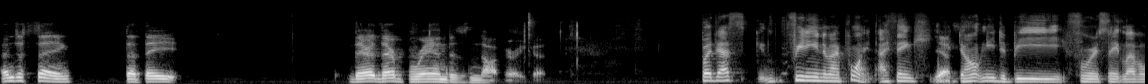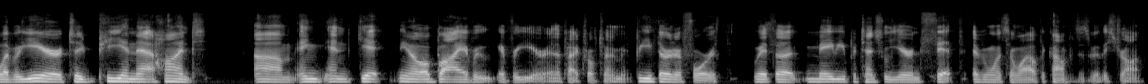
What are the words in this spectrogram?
I'm just saying that they their their brand is not very good. But that's feeding into my point. I think Yes. you don't need to be Florida State level every year to be in that hunt, um, and and get you know a buy every every year in the Pac-12 tournament. Be third or fourth with a maybe potential year in fifth every once in a while if the conference is really strong.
